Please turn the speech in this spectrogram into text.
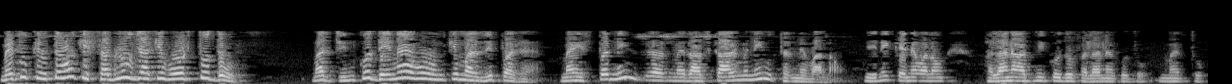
मैं तो कहता हूँ कि सब लोग जाके वोट तो दो। मैं जिनको देना है वो उनकी मर्ज़ी पर है। मैं इस पर नहीं, मैं राजकारण में नहीं उतरने वाला हूँ। ये नहीं कहने वाला हूँ, फलाना आदमी को दो, फलाना को दो, मैं तो।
